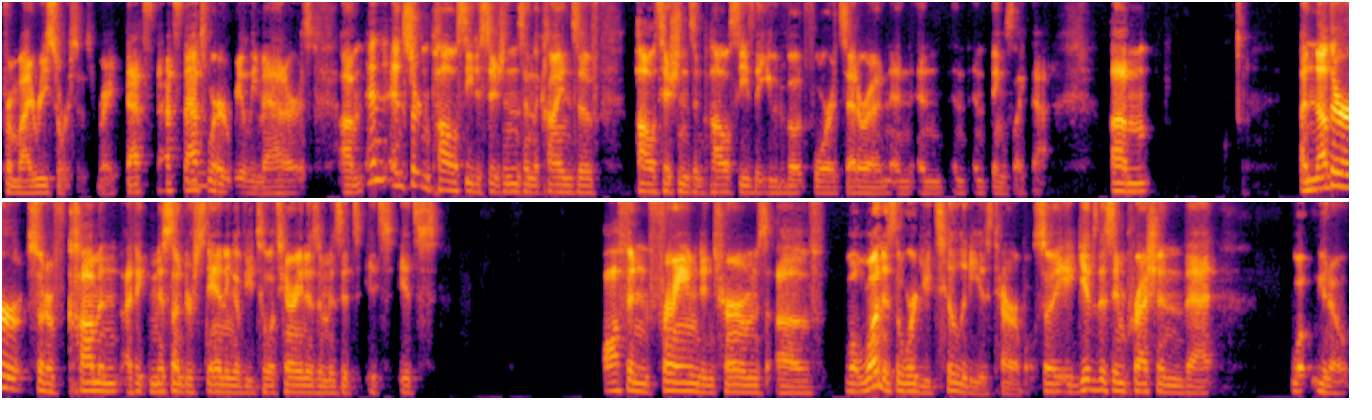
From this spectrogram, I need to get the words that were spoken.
from my resources right? That's that's that's mm-hmm. where it really matters. Um, and and certain policy decisions and the kinds of politicians and policies that you would vote for et cetera and and and, and, and things like that. Um, another sort of common i think misunderstanding of utilitarianism is it's it's it's often framed in terms of well one is the word utility is terrible. So it gives this impression that what you know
